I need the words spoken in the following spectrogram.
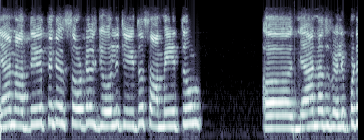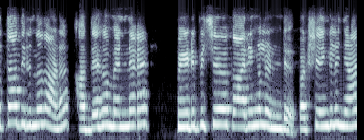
ഞാൻ അദ്ദേഹത്തിന്റെ റിസോർട്ടിൽ ജോലി ചെയ്ത സമയത്തും ഞാൻ അത് വെളിപ്പെടുത്താതിരുന്നതാണ്. അദ്ദേഹം എന്നെ പീഡിപ്പിച്ച കാര്യങ്ങളുണ്ട്. പക്ഷേങ്കിൽ ഞാൻ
